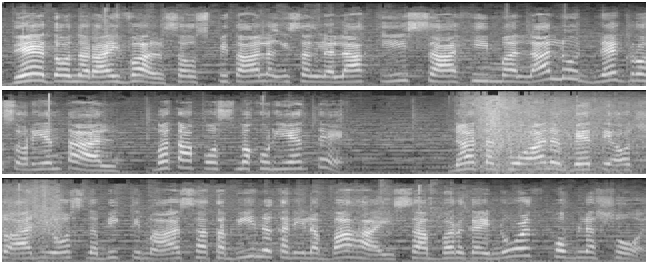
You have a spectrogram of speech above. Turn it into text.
Dead on arrival sa ospital ang isang lalaki sa Himalalud, Negros Oriental matapos makuryente. Natagpuan ang 28 anyos na biktima sa tabi ng kanilang bahay sa Barangay North Poblacion.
